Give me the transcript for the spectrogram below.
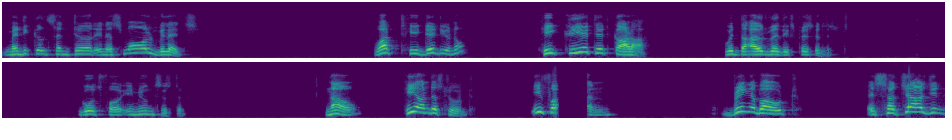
medical center in a small village. What he did, you know, he created Kada with the Ayurvedic specialist, goes for immune system. Now, he understood if I can bring about a surcharge in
